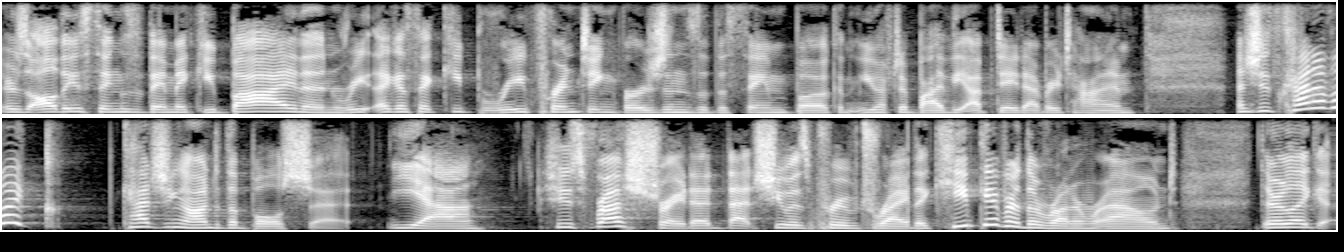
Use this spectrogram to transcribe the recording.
there's all these things that they make you buy. And then re- I guess they keep reprinting versions of the same book and you have to buy the update every time. And she's kind of like catching on to the bullshit. Yeah. She's frustrated that she was proved right. They keep giving her the runaround. They're like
